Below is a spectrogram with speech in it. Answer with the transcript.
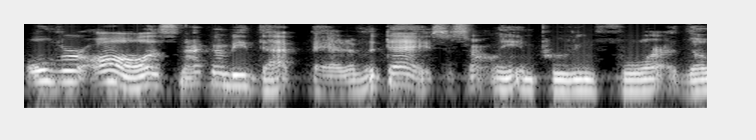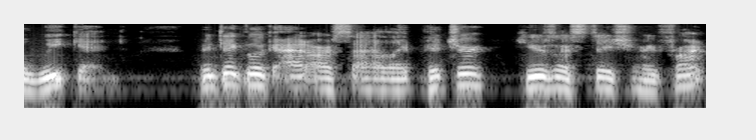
overall, it's not going to be that bad of a day. So certainly improving for the weekend. We're going to take a look at our satellite picture. Here's our stationary front.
